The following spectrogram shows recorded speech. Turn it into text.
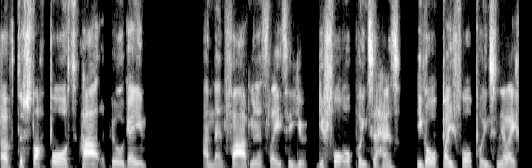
of the Stockport Hartlepool game. And then five minutes later, you, you're four points ahead. You go up by four points and you're like,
